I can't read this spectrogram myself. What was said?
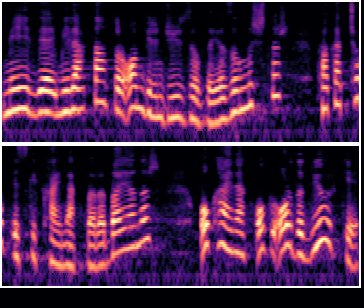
Mil- Milattan sonra 11. yüzyılda yazılmıştır. Fakat çok eski kaynaklara dayanır. O kaynak orada diyor ki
